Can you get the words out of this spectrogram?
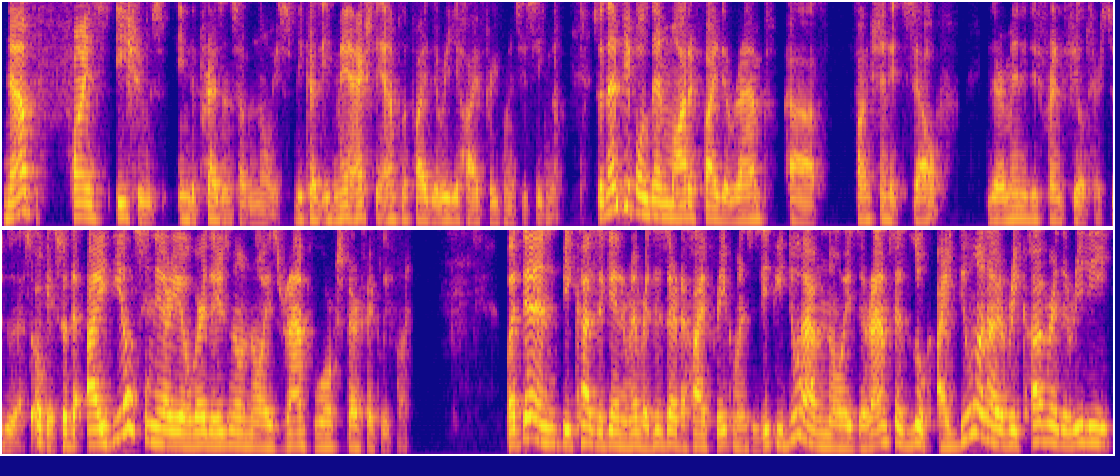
now finds issues in the presence of noise because it may actually amplify the really high frequency signal. So then people then modify the ramp uh, function itself. There are many different filters to do that. So, okay, so the ideal scenario where there is no noise, ramp works perfectly fine. But then, because again, remember, these are the high frequencies. If you do have noise, the ramp says, look, I do want to recover the really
